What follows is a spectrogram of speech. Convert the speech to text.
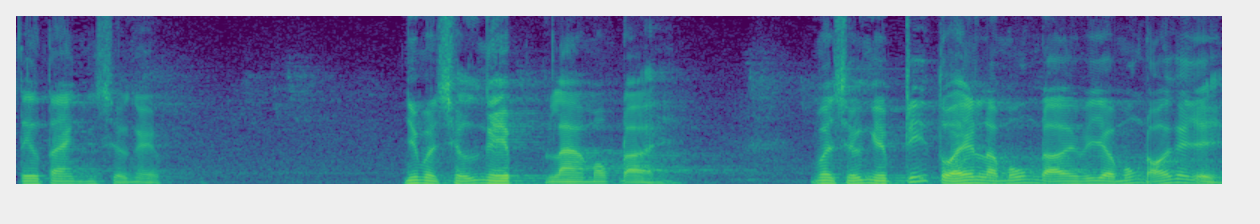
tiêu tan sự nghiệp. Nhưng mà sự nghiệp là một đời mà sự nghiệp trí tuệ là muôn đời, bây giờ muốn đổi cái gì?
